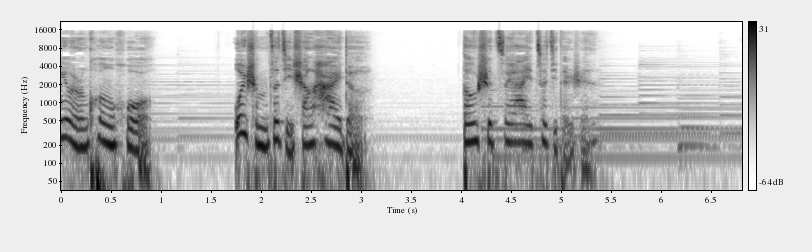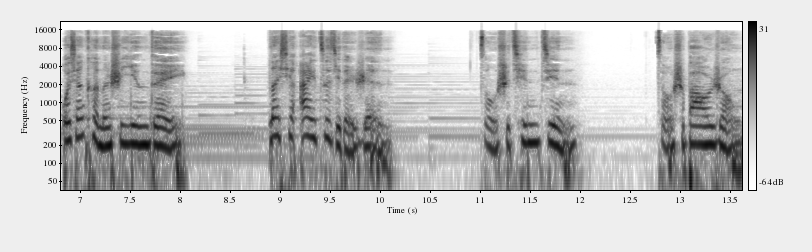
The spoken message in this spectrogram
有人困惑，为什么自己伤害的都是最爱自己的人？我想，可能是因为那些爱自己的人总是亲近，总是包容，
